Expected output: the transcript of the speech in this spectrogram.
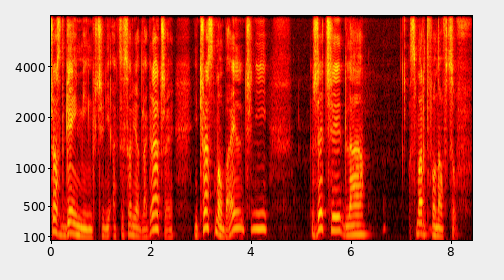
Trust Gaming, czyli akcesoria dla graczy. I Trust Mobile, czyli rzeczy dla smartfonowców.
